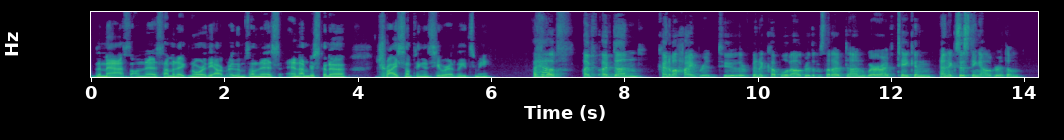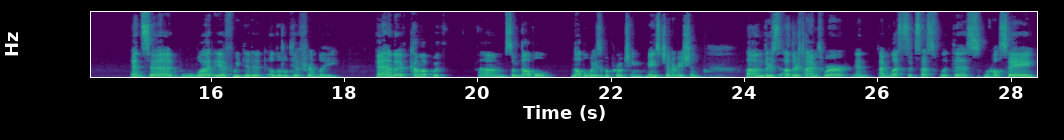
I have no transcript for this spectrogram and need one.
the math on this. I'm going to ignore the algorithms on this, and I'm just going to try something and see where it leads me." I have. I've I've done kind of a hybrid too. There have been a couple of algorithms that I've done where I've taken an existing algorithm and said, what if we did it a little differently? And I've come up with um, some novel novel ways of approaching maze generation. Um, there's other times where, and I'm less successful at this, where I'll say,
